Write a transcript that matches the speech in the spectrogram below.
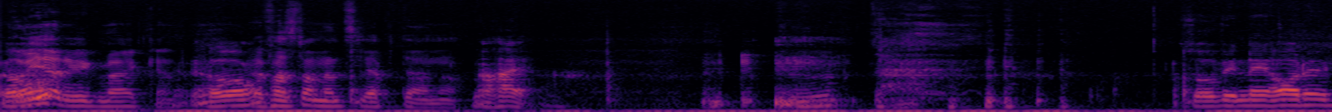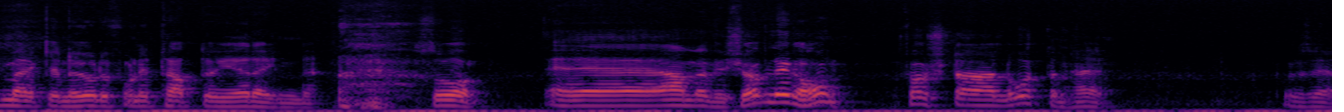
Ja. vi är ryggmärken. Ja. Fast de har inte släppt det ännu. Nej. Mm. Så vill ni ha ryggmärken nu då får ni tatuera in det. Så, eh, ja men vi kör väl igång. Första låten här. Får vi se.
